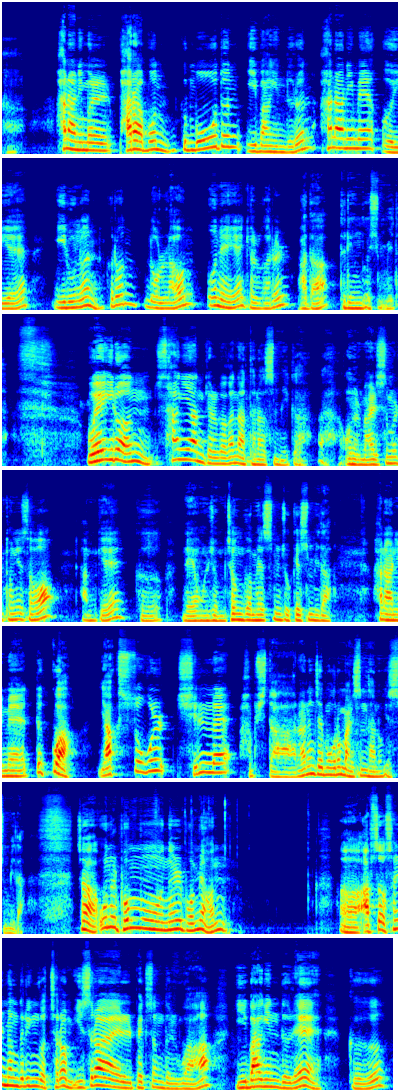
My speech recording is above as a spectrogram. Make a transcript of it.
아, 하나님을 바라본 그 모든 이방인들은 하나님의 의에 이루는 그런 놀라운 은혜의 결과를 받아들인 것입니다. 왜 이런 상이한 결과가 나타났습니까? 아, 오늘 말씀을 통해서 함께 그 내용을 좀 점검했으면 좋겠습니다. 하나님의 뜻과 약속을 신뢰합시다. 라는 제목으로 말씀 나누겠습니다. 자, 오늘 본문을 보면, 어, 앞서 설명드린 것처럼 이스라엘 백성들과 이방인들의 그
